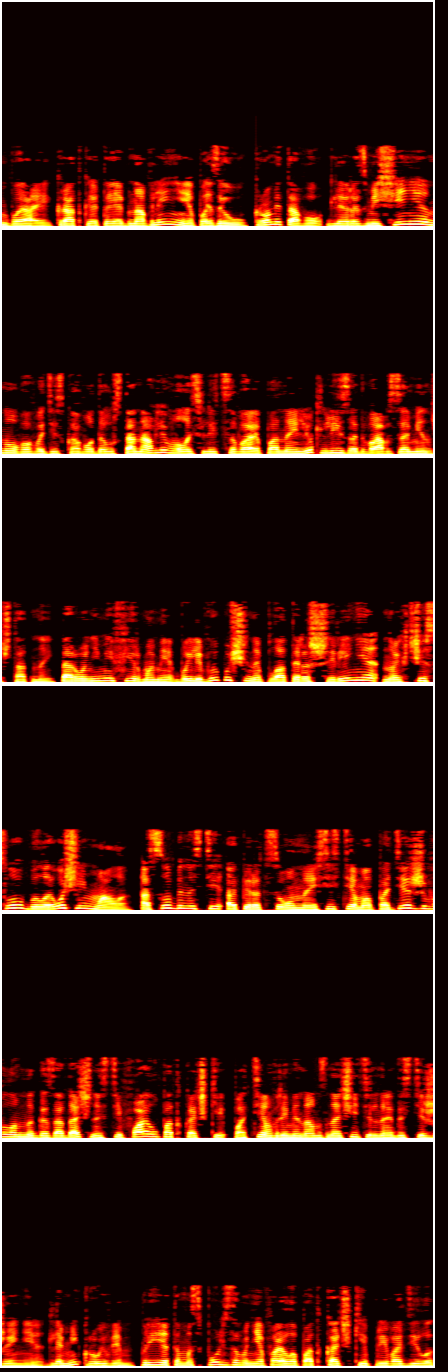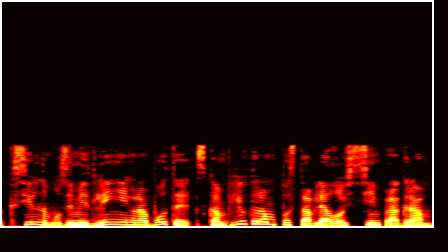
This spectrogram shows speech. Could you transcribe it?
МБА и краткое Т обновление ПЗУ. Кроме того, для размещения нового дисковода устанавливалась лицевая панель от Lisa 2 взамен штатной. Сторонними фирмами были выпущены платы расширения, но их число было очень мало. Особенности операционная система поддерживала многозадачность и файл подкачки, по тем временам значительное достижение для microIVM. При этом использование файла подкачки приводило к сильному замедлению работы, с компьютером поставлялось 7 программ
